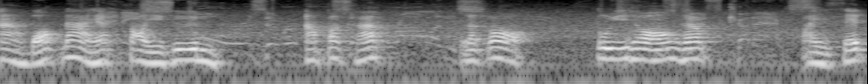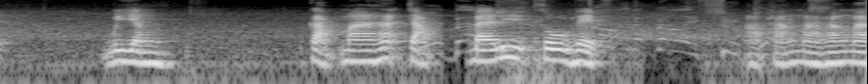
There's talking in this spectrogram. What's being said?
อะบล็อกได้ฮะต่อยคืนอัปเปอร์คัตแล้วก็ ตุยท้องครับ ไปเซตเวียงกลับมาฮะ จับแบรี่ซูเพล็กซ์อะพังมาพังมา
